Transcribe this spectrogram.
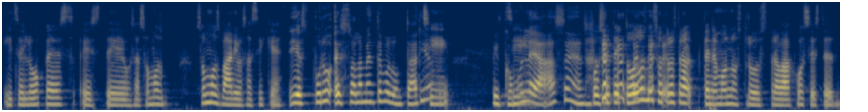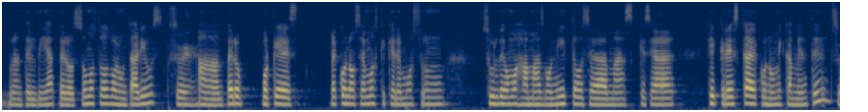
Itzel López, este, o sea, somos somos varios, así que ¿Y es puro, es solamente voluntario? sí, ¿Y cómo sí. le hacen? pues fíjate, todos nosotros tenemos nuestros trabajos este durante el día, pero somos todos voluntarios. Sí. Ah, pero porque es- reconocemos que queremos un sur de Omaha más bonito, o sea, más que sea, que crezca económicamente Sí.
